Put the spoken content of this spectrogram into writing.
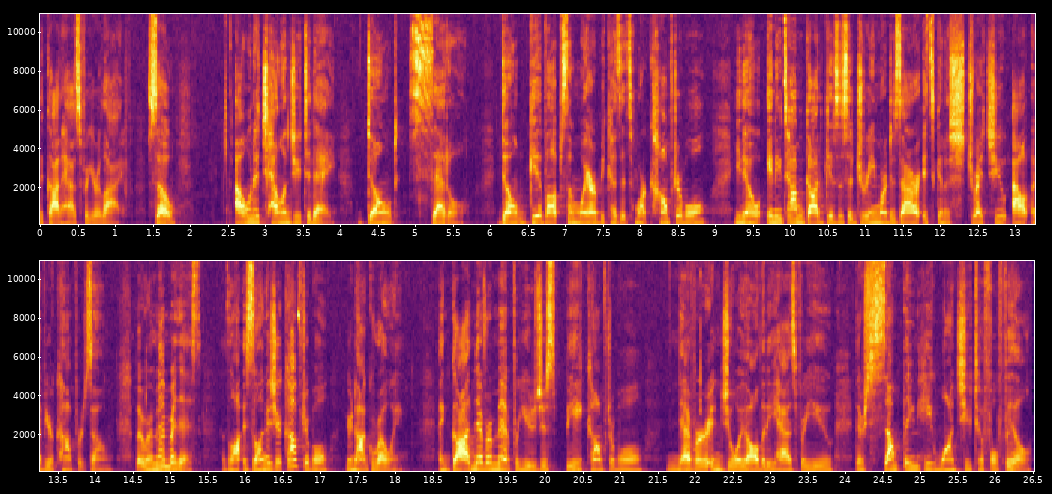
that God has for your life. So, I want to challenge you today don't settle. Don't give up somewhere because it's more comfortable. You know, anytime God gives us a dream or desire, it's going to stretch you out of your comfort zone. But remember this as long, as long as you're comfortable, you're not growing. And God never meant for you to just be comfortable, never enjoy all that He has for you. There's something He wants you to fulfill,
